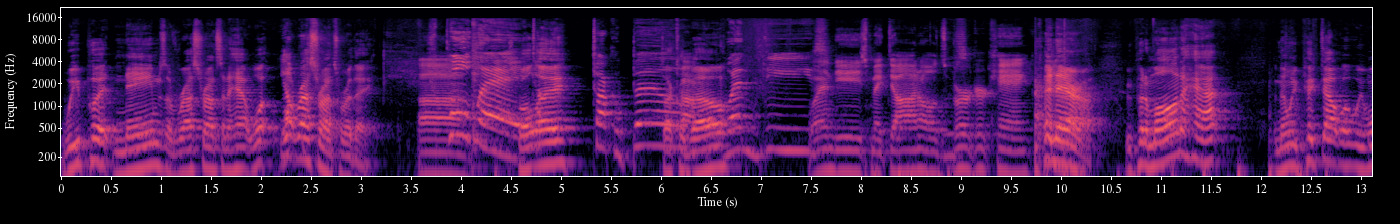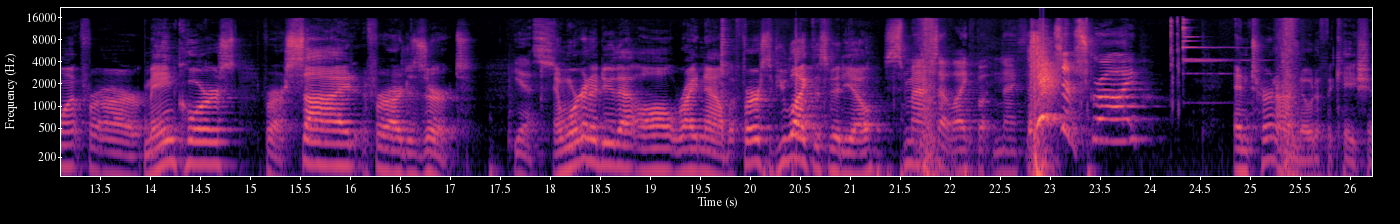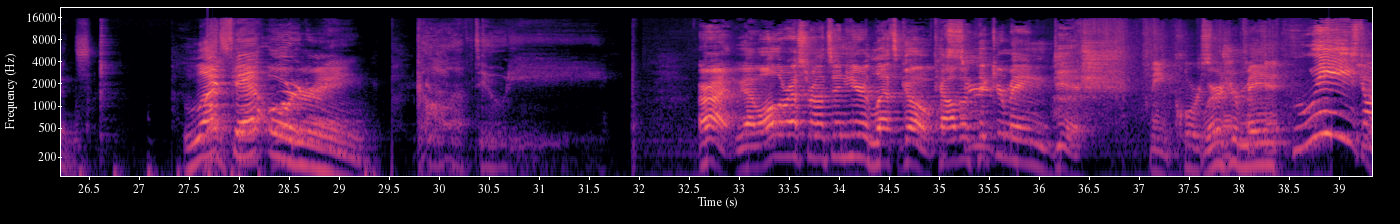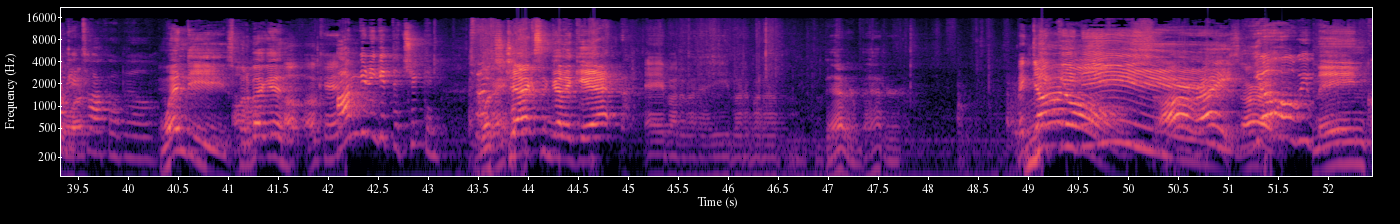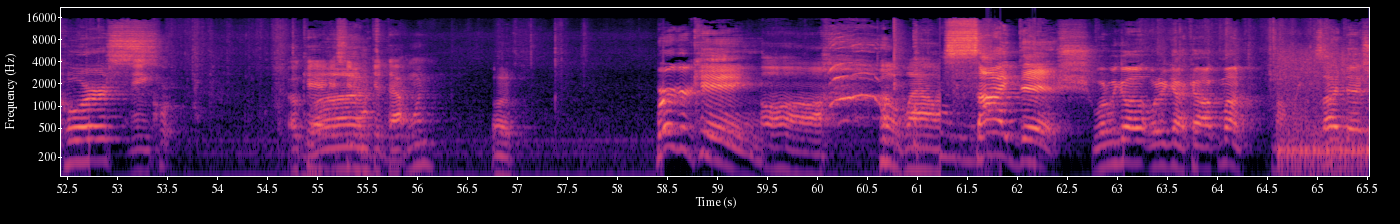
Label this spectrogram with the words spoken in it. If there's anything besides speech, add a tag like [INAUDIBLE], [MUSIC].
We put names of restaurants in a hat. What Yep. what restaurants were they? Uh, Chipotle. Chipotle, Taco Bell. Taco Bell, Wendy's. Wendy's, McDonald's, Burger King. Panera. We put them all in a hat, and then we picked out what we want for our main course, for our side, for our dessert. Yes. And we're gonna do that all right now. But first, if you like this video, Smash that like button, I think. Hit subscribe. and turn on notifications. Let's get ordering. Call of Duty. All right, we have all the restaurants in here. Let's go. Calvin, sir. pick your main dish. Main course. Where's your main- okay. Please don't get. Taco Bell. Wendy's. Put it back in. Oh, oh okay. I'm gonna get the chicken. What's Alright. Jackson gonna get? Hey, bada, bada, hey, bada, bada. Better, better. McDonald's. Alright! All right. Yo, we- Main course. Main course. Okay, I guess you don't get that one. Uh, Burger King. Oh. [LAUGHS] oh wow. Side dish. What do we go? What do we got, Kyle? Come on. Come on, Side dish.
